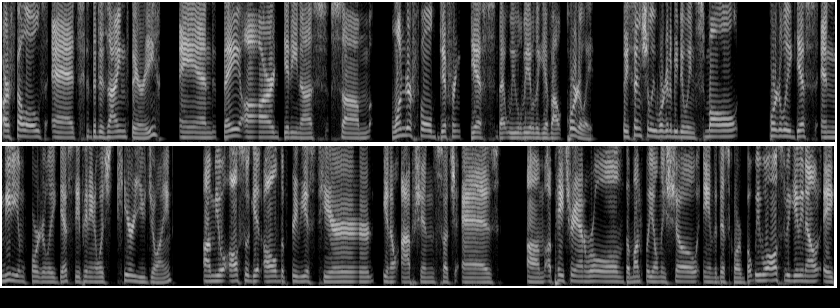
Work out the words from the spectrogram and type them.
our fellows at the Design Theory, and they are getting us some wonderful different gifts that we will be able to give out quarterly. Essentially, we're going to be doing small quarterly gifts and medium quarterly gifts, depending on which tier you join. Um, you'll also get all the previous tier, you know, options such as um, a Patreon role, the monthly only show, and the Discord. But we will also be giving out a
